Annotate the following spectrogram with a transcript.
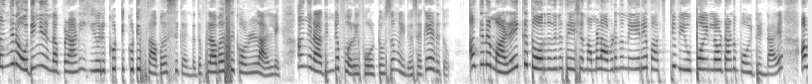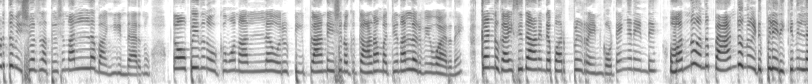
അങ്ങനെ ഒതുങ്ങി നിന്നപ്പോഴാണ് ഈ ഒരു കുട്ടി കുട്ടി ഫ്ലവേഴ്സ് കണ്ടത്. ഫ്ലവേഴ്സ് കൊള്ളാം അല്ലേ അങ്ങനെ അതിന്റെ ഫൊറി ഫോട്ടോസും വീഡിയോസും ഒക്കെ എടുത്തു. അങ്ങനെ മഴയൊക്കെ തോർന്നതിന് ശേഷം നമ്മൾ അവിടെ നിന്ന് നേരെ ഫസ്റ്റ് വ്യൂ പോയിന്റിലോട്ടാണ് പോയിട്ടുണ്ടായത് അവിടുത്തെ വിഷ്വൽസ് അത്യാവശ്യം നല്ല ഭംഗിയുണ്ടായിരുന്നു. ടോപ്പ് ചെയ്ത് നോക്കുമ്പോൾ നല്ല ഒരു ടീ പ്ലാന്റേഷൻ ഒക്കെ കാണാൻ പറ്റിയ നല്ലൊരു വ്യൂ ആയിരുന്നേ. കണ്ടു ഗൈസ് ഇതാണ് എന്റെ പർപ്പിൾ റെയിൻകോട്ട് എങ്ങനെയുണ്ട്? വന്ന് വന്ന് പാന്റ് ഒന്നും ഇടുപ്പിലിരിക്കുന്നില്ല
